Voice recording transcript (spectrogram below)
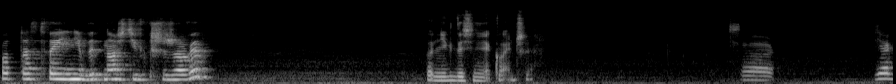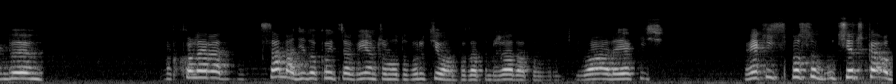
podczas twojej niebytności w Krzyżowie? To nigdy się nie kończy. Tak. Jakby. No cholera, sama nie do końca wiem, czemu tu wróciłam. Poza tym, że Ada tu wróciła, ale jakiś, w jakiś sposób ucieczka od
